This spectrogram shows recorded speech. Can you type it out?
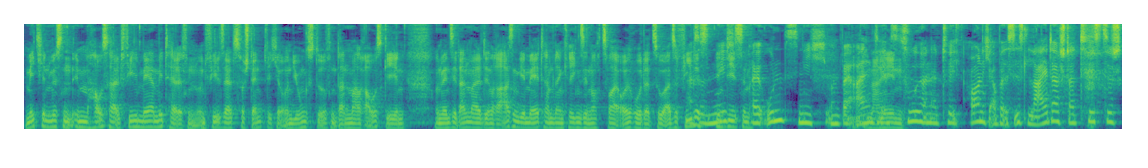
Mädchen müssen im Haushalt viel mehr mithelfen und viel selbstverständlicher und Jungs dürfen dann mal rausgehen. Und wenn sie dann mal den Rasen gemäht haben, dann kriegen sie noch zwei Euro dazu. Also vieles also nicht in diesem. Bei uns nicht und bei allen, Nein. die jetzt zuhören, natürlich auch nicht. Aber es ist leider statistisch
